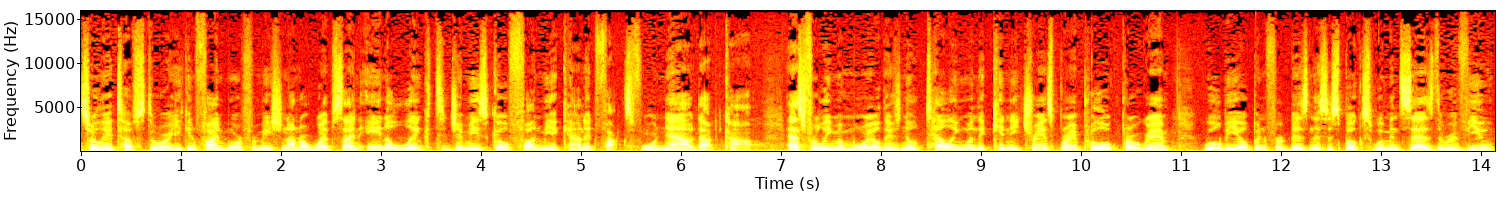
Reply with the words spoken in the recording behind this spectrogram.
Certainly a tough story. You can find more information on our website and a link to Jimmy's GoFundMe account at fox4now.com. As for Lee Memorial, there's no telling when the kidney transplant pro program will be open for business. A spokeswoman says the review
